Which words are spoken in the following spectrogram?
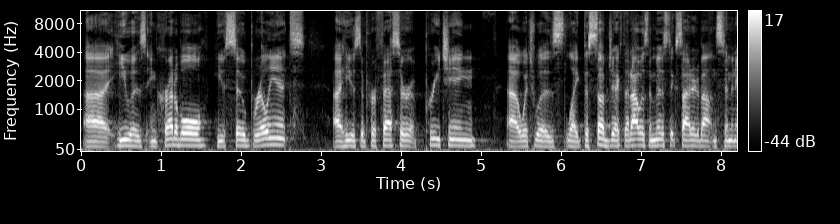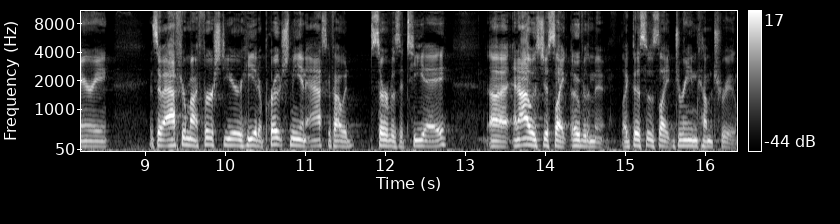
Uh, he was incredible. He was so brilliant. Uh, he was a professor of preaching, uh, which was like the subject that I was the most excited about in seminary. And so after my first year, he had approached me and asked if I would serve as a TA. And I was just like over the moon. Like this was like dream come true.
